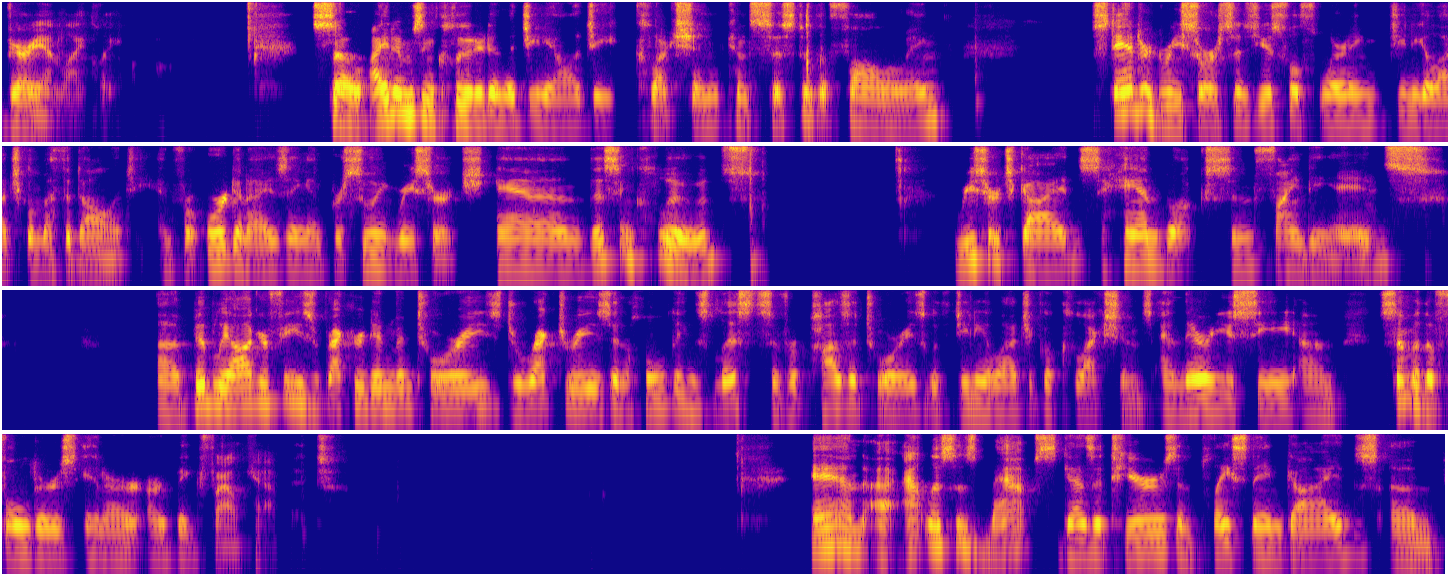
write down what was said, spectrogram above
very unlikely. So items included in the genealogy collection consist of the following. Standard resources useful for learning genealogical methodology and for organizing and pursuing research. And this includes research guides, handbooks, and finding aids, uh, bibliographies, record inventories, directories, and holdings lists of repositories with genealogical collections. And there you see um, some of the folders in our, our big file cabinet. And uh, atlases, maps, gazetteers, and place name guides. Um,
